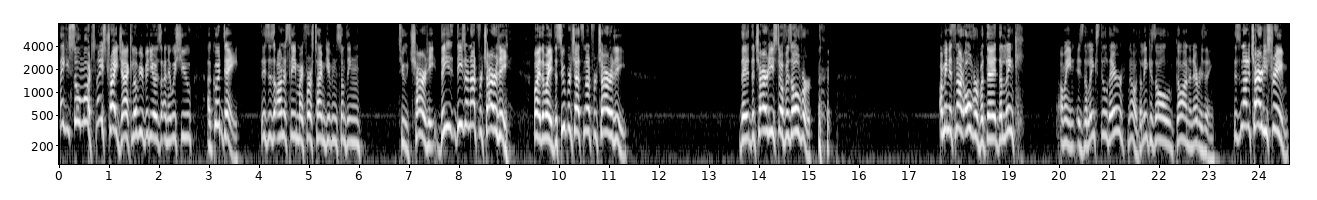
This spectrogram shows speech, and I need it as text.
thank you so much. Nice try, Jack. Love your videos, and I wish you a good day. This is honestly my first time giving something to charity. These these are not for charity. By the way, the super chat's not for charity. The the charity stuff is over. I mean, it's not over, but the the link. I mean, is the link still there? No, the link is all gone and everything. This is not a charity stream.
